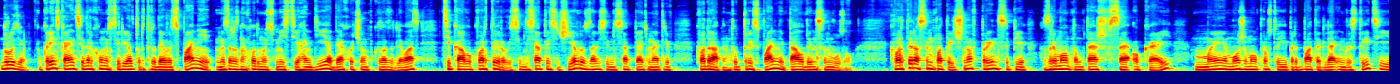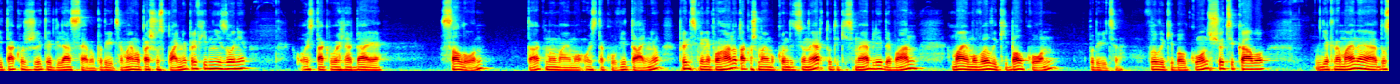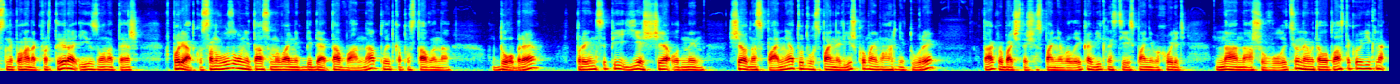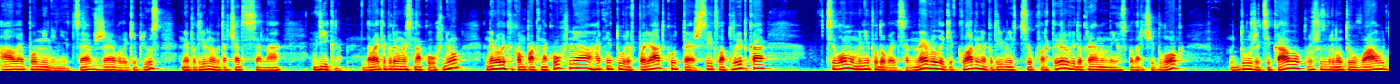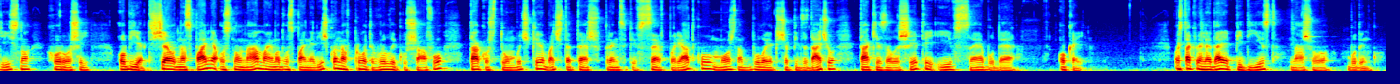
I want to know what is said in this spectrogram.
Друзі, українська агенція нерухомості Realtor 3D в Іспанії. Ми зараз знаходимося в місті Гандія, де хочемо показати для вас цікаву квартиру. 80 тисяч євро за 85 метрів квадратних. Тут три спальні та один санвузол. Квартира симпатична, в принципі, з ремонтом теж все окей. Ми можемо просто її придбати для інвестицій і також жити для себе. Подивіться, маємо першу спальню при вхідній зоні. Ось так виглядає салон. Так, Ми маємо ось таку вітальню. В принципі, непогано. Також маємо кондиціонер, тут якісь меблі, диван. Маємо великий балкон. Подивіться, великий балкон, що цікаво. Як на мене, досить непогана квартира і зона теж в порядку. Санвузол, унітаз, умивальник, біде та ванна. Плитка поставлена добре. В принципі, є ще один, ще одна спальня. Тут двохспальне ліжко, маємо гарнітури. Так, ви бачите, що спальня велика. Вікна з цієї спальні виходять на нашу вулицю, не металопластикові вікна, але поміняні. Це вже великий плюс. Не потрібно витрачатися на вікна. Давайте подивимось на кухню. Невелика компактна кухня, гарнітури в порядку, теж світла плитка. В цілому мені подобається. Невеликі вкладення потрібні в цю квартиру, відокремлений господарчий блок. Дуже цікаво, прошу звернути увагу, дійсно хороший об'єкт. Ще одна спальня, основна, маємо двоспальне ліжко, навпроти велику шафу, також тумбочки. Бачите, теж, в принципі, все в порядку. Можна було, якщо під здачу, так і залишити, і все буде окей. Ось так виглядає під'їзд нашого будинку.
